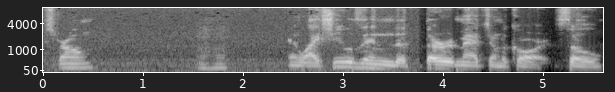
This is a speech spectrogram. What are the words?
Strong, Mhm. and like she was in the third match on the card. So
